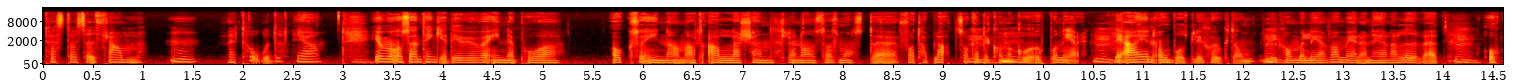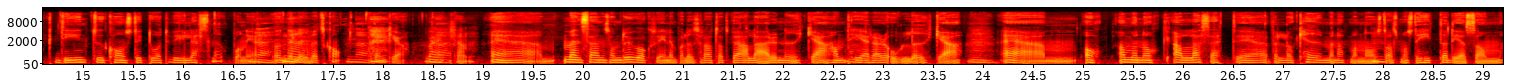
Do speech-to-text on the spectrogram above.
testa sig fram Mm. metod. Ja. Mm. ja men, och sen tänker jag det vi var inne på också innan att alla känslor någonstans måste få ta plats och att det Mm. kommer Mm. gå upp och ner. Mm. Det är ju en obotlig sjukdom. Vi Mm. kommer leva med den hela livet. Mm. Och det är inte konstigt då att vi är ledsna upp och ner Nej. under Nej. livets gång. Nej. Tänker jag. Verkligen. Eh, men sen som du också är inne på Liselott, att vi alla är unika, hanterar olika. Mm. Ehm, och, ja, men, och alla sätt är väl okej men att man någonstans måste hitta det som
